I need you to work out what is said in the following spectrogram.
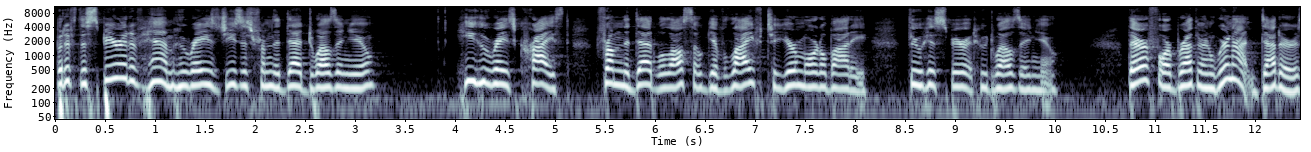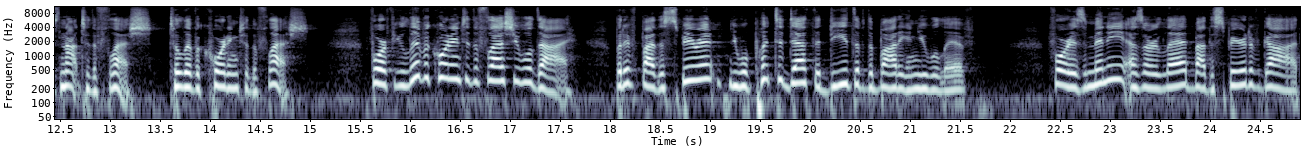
But if the spirit of him who raised Jesus from the dead dwells in you, he who raised Christ from the dead will also give life to your mortal body through his spirit who dwells in you. Therefore, brethren, we're not debtors, not to the flesh, to live according to the flesh. For if you live according to the flesh, you will die. But if by the Spirit you will put to death the deeds of the body, and you will live. For as many as are led by the Spirit of God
